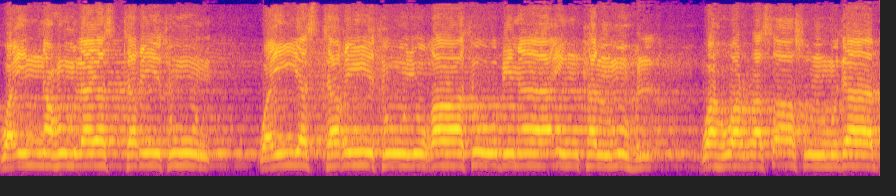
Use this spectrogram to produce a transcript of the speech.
وإنهم ليستغيثون وإن يستغيثوا يغاثوا بماء كالمهل وهو الرصاص المذاب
